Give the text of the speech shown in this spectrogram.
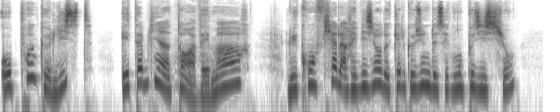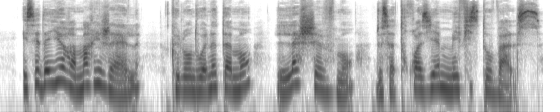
Au point que Liszt, établi un temps à Weimar, lui confia la révision de quelques-unes de ses compositions, et c'est d'ailleurs à Marie-Jaël que l'on doit notamment l'achèvement de sa troisième Méphisto-Valse.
